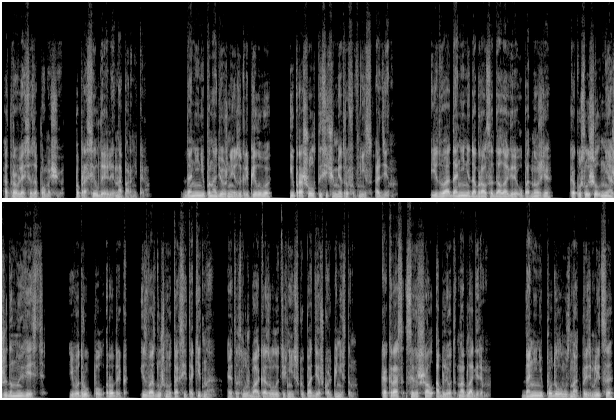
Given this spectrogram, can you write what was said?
«Отправляйся за помощью», — попросил Дейли напарника. Данини понадежнее закрепил его и прошел тысячу метров вниз один. Едва Данини добрался до лагеря у подножья, как услышал неожиданную весть. Его друг Пол Родрик из воздушного такси Такитна, эта служба оказывала техническую поддержку альпинистам, как раз совершал облет над лагерем. Данини подал ему знак приземлиться,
